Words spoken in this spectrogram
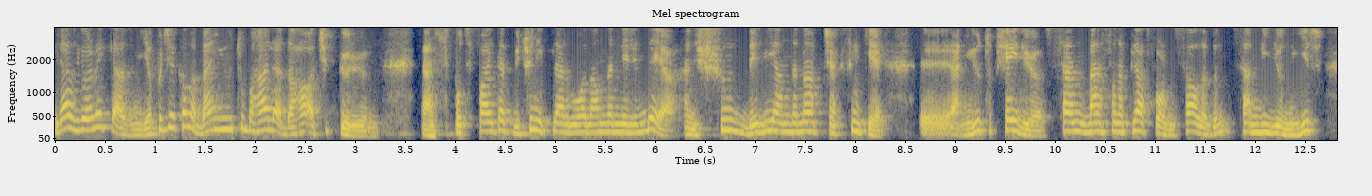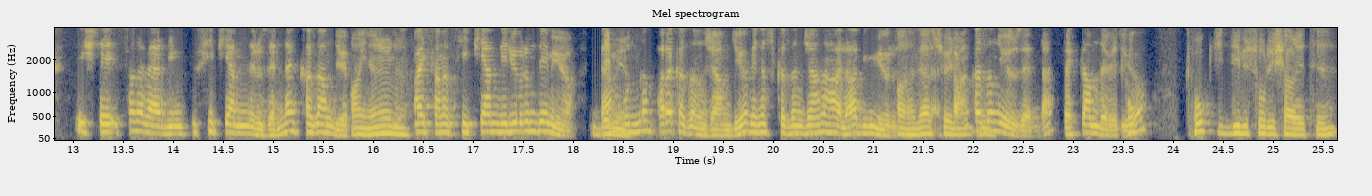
biraz görmek lazım. Yapacak ama ben YouTube'u hala daha açık görüyorum. Yani Spotify'da bütün ipler bu adamların elinde ya. Hani şunu dediği anda ne yapacaksın ki? Ee, yani YouTube şey diyor. Sen ben sana platformu sağladım. Sen videonu gir. İşte sana verdiğim CPM'ler üzerinden kazan diyor. Aynen öyle. Spotify sana CPM veriyorum demiyor. Ben Demiyor. bundan para kazanacağım diyor ve nasıl kazanacağını hala bilmiyoruz. Hala mesela. Şu söyleyeyim. an kazanıyor üzerinden. Reklam da veriyor. Çok Çok ciddi bir soru işareti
